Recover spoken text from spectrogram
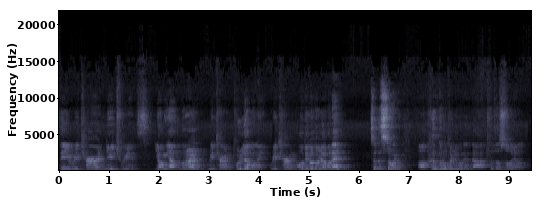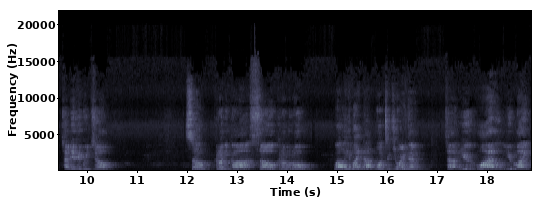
they return nutrients 영양분을 return 돌려보내 return 어디로 돌려보내? to the soil. 어, 흙으로 돌려보낸다 to the soil 잘 이해되고 있죠? So, 그러니까 so 그러므로 while you might not want to join them, 자 you while you might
